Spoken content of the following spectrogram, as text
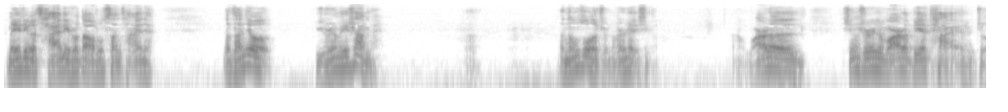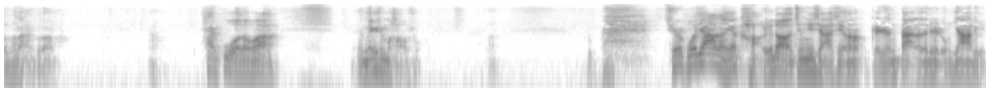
没这个财力说到处散财去，那咱就与人为善呗，啊，那能做的只能是这些了，啊，玩的平时就玩的别太这个那个了。啊太过的话，没什么好处，啊，唉，其实国家呢也考虑到经济下行给人带来的这种压力。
